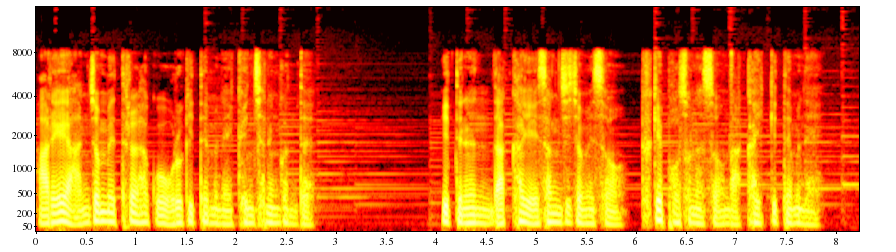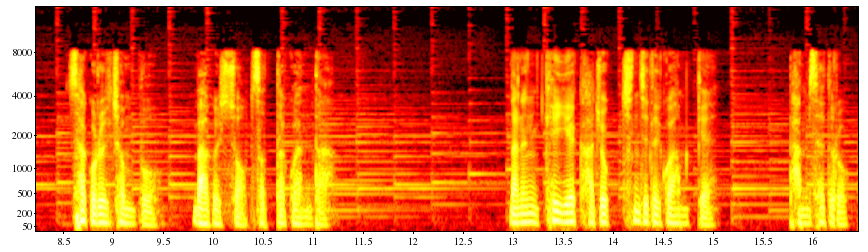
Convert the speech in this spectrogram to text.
아래에 안전 매트를 하고 오르기 때문에 괜찮은 건데 이때는 낙하 예상 지점에서 크게 벗어나서 낙하했기 때문에 사고를 전부 막을 수 없었다고 한다. 나는 K의 가족 친지들과 함께 밤새도록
